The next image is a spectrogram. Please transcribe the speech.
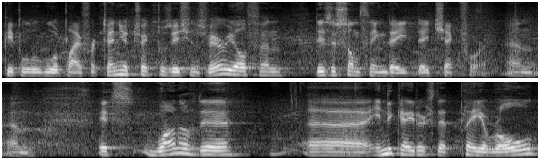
people who apply for tenure track positions, very often this is something they, they check for. And, and it's one of the uh, indicators that play a role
